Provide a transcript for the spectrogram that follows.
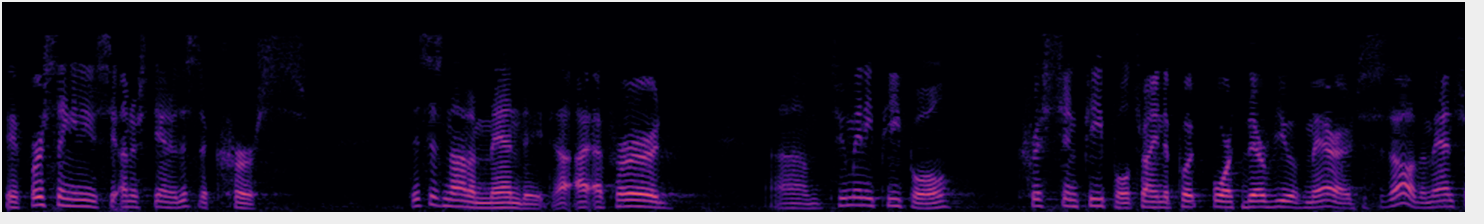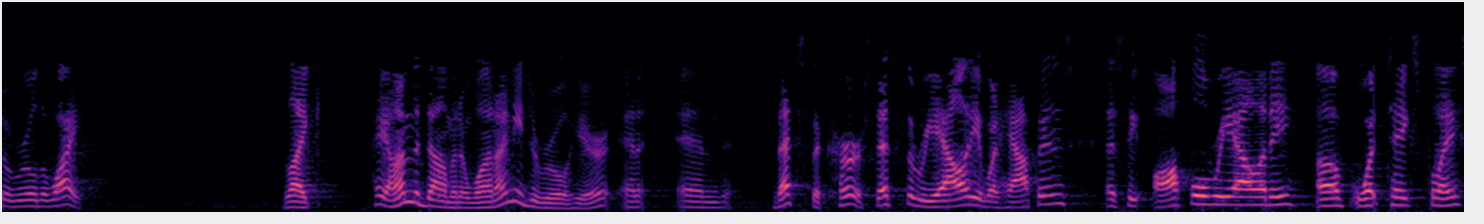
Okay, first thing you need to understand is this is a curse. This is not a mandate. I, have heard um, too many people, Christian people, trying to put forth their view of marriage. It says, oh, the man shall rule the wife. Like, hey, I'm the dominant one. I need to rule here. And, and that's the curse. That's the reality of what happens. That's the awful reality of what takes place.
